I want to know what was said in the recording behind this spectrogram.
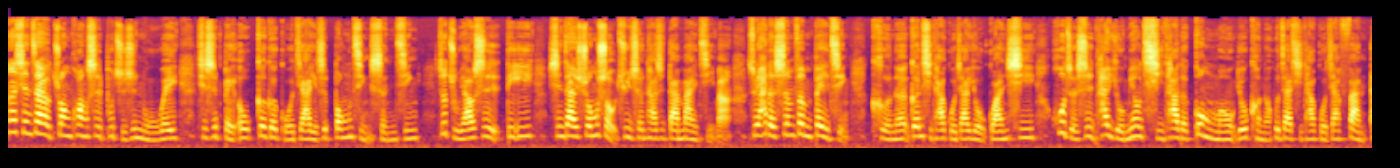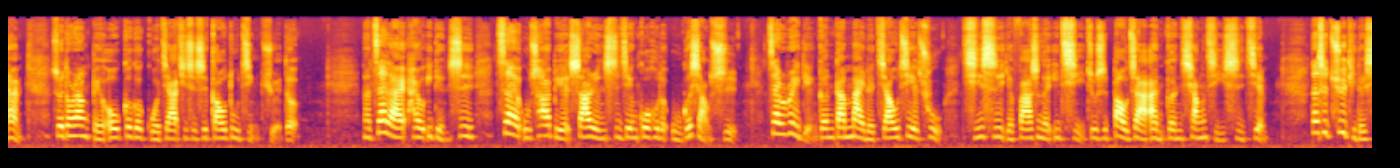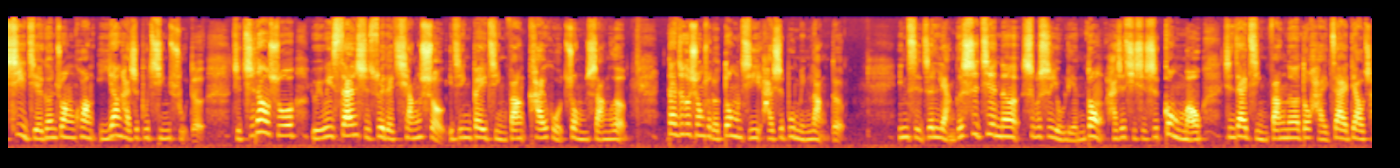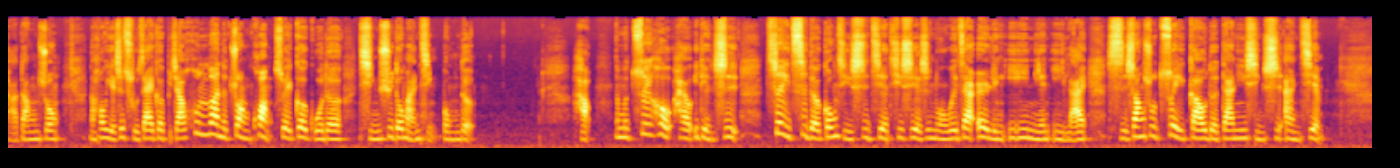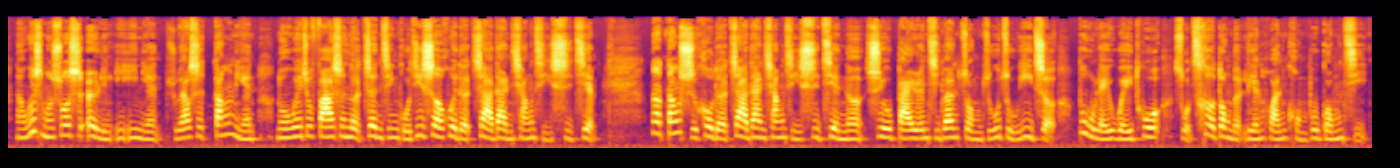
那现在的状况是，不只是挪威，其实北欧各个国家也是绷紧神经。这主要是第一，现在凶手据称他是丹麦籍嘛，所以他的身份背景可能跟其他国家有关系，或者是他有没有其他的共谋，有可能会在其他国家犯案，所以都让北欧各个国家其实是高度警觉的。那再来还有一点是在无差别杀人事件过后的五个小时。在瑞典跟丹麦的交界处，其实也发生了一起就是爆炸案跟枪击事件，但是具体的细节跟状况一样还是不清楚的，只知道说有一位三十岁的枪手已经被警方开火重伤了，但这个凶手的动机还是不明朗的。因此这两个事件呢，是不是有联动，还是其实是共谋？现在警方呢都还在调查当中，然后也是处在一个比较混乱的状况，所以各国的情绪都蛮紧绷的。好，那么最后还有一点是，这一次的攻击事件其实也是挪威在二零一一年以来死伤数最高的单一刑事案件。那为什么说是二零一一年？主要是当年挪威就发生了震惊国际社会的炸弹枪击事件。那当时候的炸弹枪击事件呢，是由白人极端种族主义者布雷维托所策动的连环恐怖攻击。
